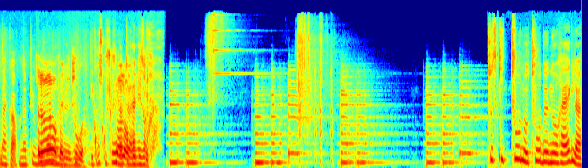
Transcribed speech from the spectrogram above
D'accord. On n'a plus Non, besoin non, donc, pas de- du tout. des grosses couches Non, culottes non, à pas la maison. Tourne autour de nos règles,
